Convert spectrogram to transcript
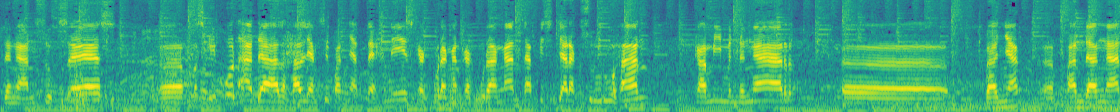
dengan sukses. Eh, meskipun ada hal-hal yang sifatnya teknis kekurangan-kekurangan tapi secara keseluruhan kami mendengar banyak eh, pandangan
